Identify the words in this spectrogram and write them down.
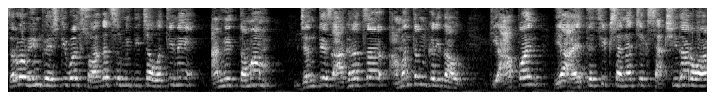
सर्व भीम फेस्टिवल स्वागत समितीच्या वतीने आम्ही तमाम जनतेस आग्रहाचं आमंत्रण करीत आहोत. की आपण या ऐतिहासिक क्षणाचे एक साक्षीदार व्हा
